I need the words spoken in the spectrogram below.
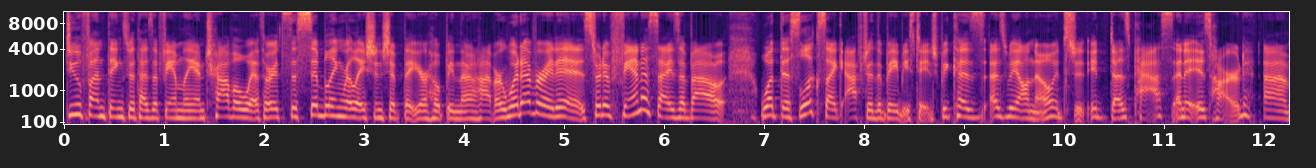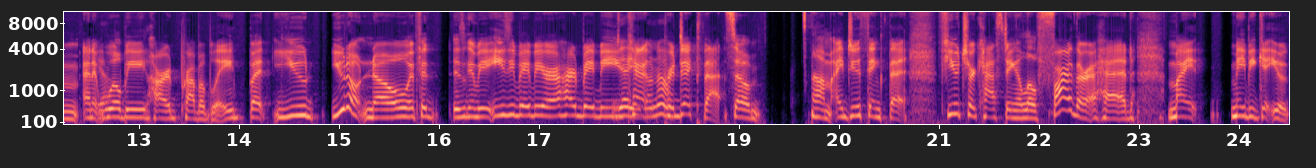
do fun things with as a family and travel with, or it's the sibling relationship that you're hoping they'll have, or whatever it is. Sort of fantasize about what this looks like after the baby stage because as we all know, it's it does pass and it is hard, um, and it yeah. will be hard probably. But you you don't know if it is going to be an easy baby or a hard baby. You yeah, can't you predict that. So um, I do think that future casting a little farther ahead might maybe get you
